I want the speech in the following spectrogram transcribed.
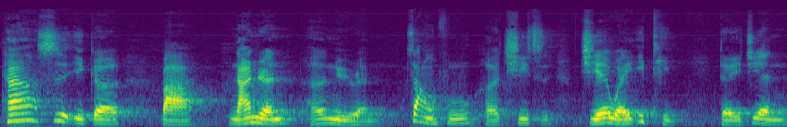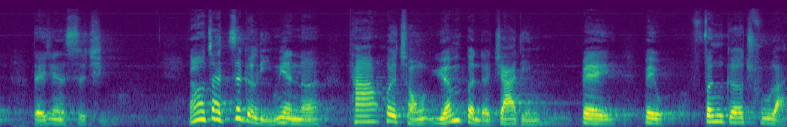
它是一个把男人和女人、丈夫和妻子结为一体的一件的一件事情。然后在这个里面呢，他会从原本的家庭被被分割出来，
